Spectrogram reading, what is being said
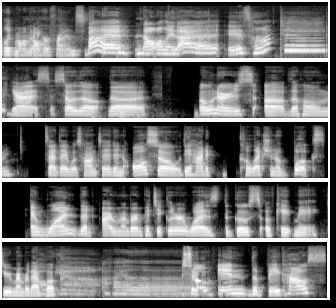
like mom and all her friends. But not only that, it's haunted. Yes. So the the owners of the home said that it was haunted, and also they had a collection of books. And one that I remember in particular was The Ghosts of Cape May. Do you remember that Oh, book? Yeah. Uh, So in the big house,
